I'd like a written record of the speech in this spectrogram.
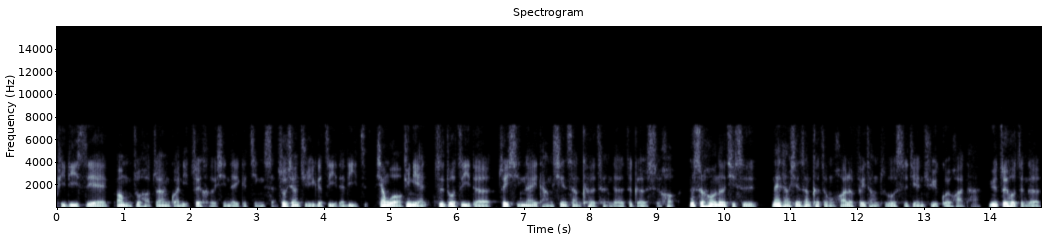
PDCA 帮我们做好专案管理最核心的一个精神。所以我想举一个自己的例子，像我去年制作自己的最新那一堂线上课程的这个时候，那时候呢，其实。那一堂线上课程，我花了非常多时间去规划它，因为最后整个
